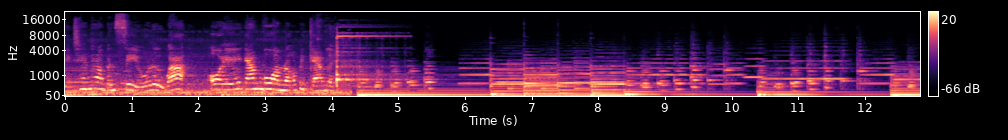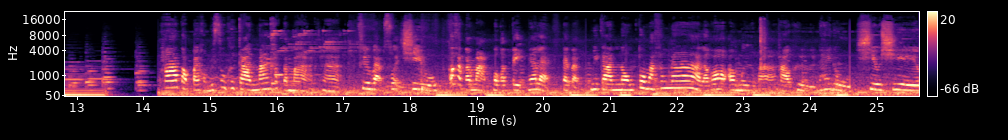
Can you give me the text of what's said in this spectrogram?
อย่างเช่นถ้าเราเป็นสิวหรือว่า โอ๊ยแก้มบวมเราก็ปิดแก้มเลย ท่าต่อไปของพิสูคือการนั่งขัดสมาธิค่ะฟิลแบบสวยชิลก็ขัดสมาธิปกติเนี่ยแหละ แต่แบบมีการโน้มตัวมาข้างหน้า แล้วก็เอามือมาเท้าพื้นให้ดูชิลชิล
